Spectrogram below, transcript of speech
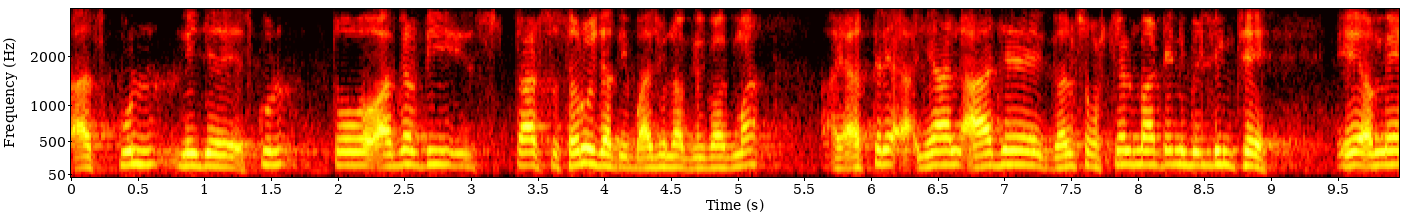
આ સ્કૂલની જે સ્કૂલ તો આગળથી સ્ટાર્ટ શરૂ જ હતી બાજુના વિભાગમાં. અત્યારે અહીંયા આ જે ગર્લ્સ હોસ્ટેલ માટેની બિલ્ડિંગ છે, એ અમે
